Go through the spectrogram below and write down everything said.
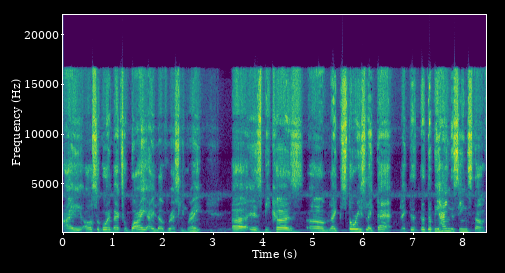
I also going back to why I love wrestling, right? Uh, is because um, like stories like that, like the, the, the behind the scenes stuff.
